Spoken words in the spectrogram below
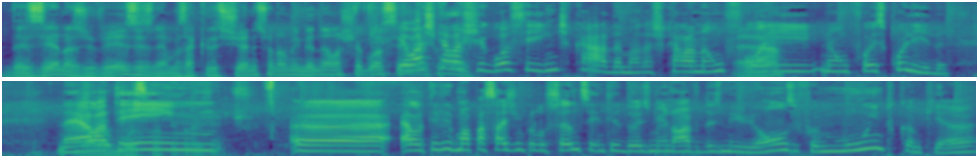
dezenas de vezes, né? Mas a Cristiane, se eu não me engano, ela chegou a ser. Eu acho que ela chegou a ser indicada, mas acho que ela não foi, é. não foi escolhida. Né? ela tem. Uh, ela teve uma passagem pelo Santos entre 2009 e 2011, foi muito campeã.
